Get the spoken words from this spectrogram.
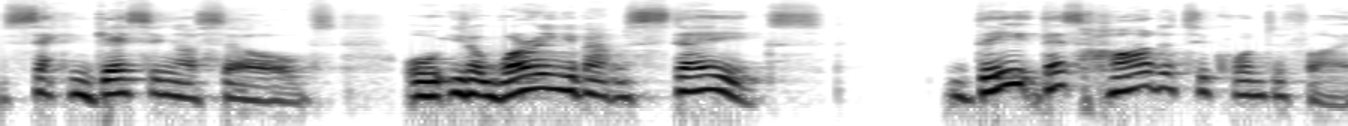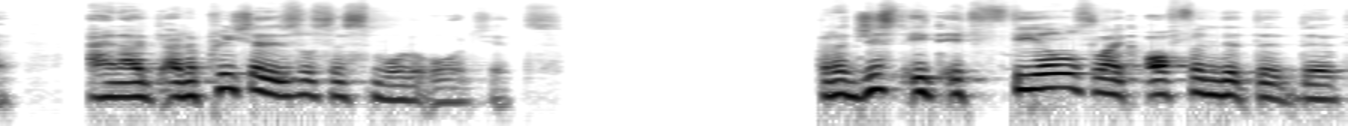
second guessing ourselves or you know worrying about mistakes they that's harder to quantify. And i, I appreciate it's also a smaller audience. But i just it, it feels like often that the, the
